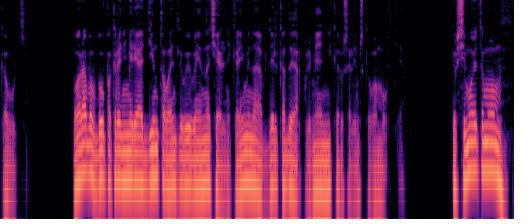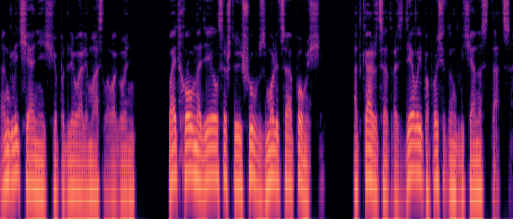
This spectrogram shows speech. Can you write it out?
Кавуки. У арабов был, по крайней мере, один талантливый военачальник, а именно Абдель-Кадер, племянник Иерусалимского муфтия. Ко всему этому англичане еще подливали масло в огонь. Уайтхолл надеялся, что Ишуф взмолится о помощи, откажется от раздела и попросит англичан остаться.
